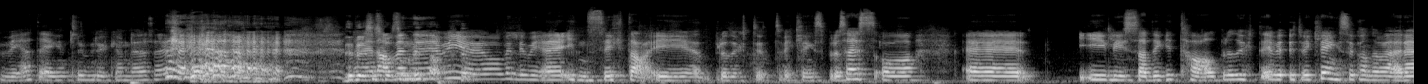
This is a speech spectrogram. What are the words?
Vet egentlig brukeren det selv? Det er det som spørsmålet men eh, vi gjør jo veldig mye innsikt da, i produktutviklingsprosess. Og eh, i lys av digital produktutvikling så kan det være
